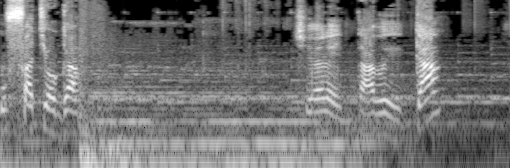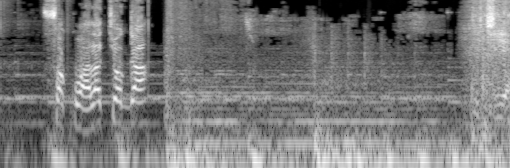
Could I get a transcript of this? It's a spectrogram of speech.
ufati oga Chere tabe ga choga Chia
